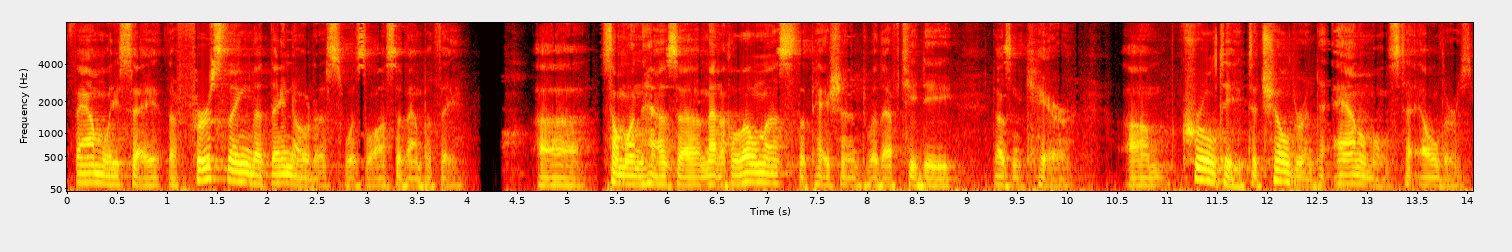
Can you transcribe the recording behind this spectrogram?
families say, the first thing that they notice was loss of empathy. Uh, someone has a medical illness, the patient with FTD doesn't care. Um, cruelty to children, to animals, to elders.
